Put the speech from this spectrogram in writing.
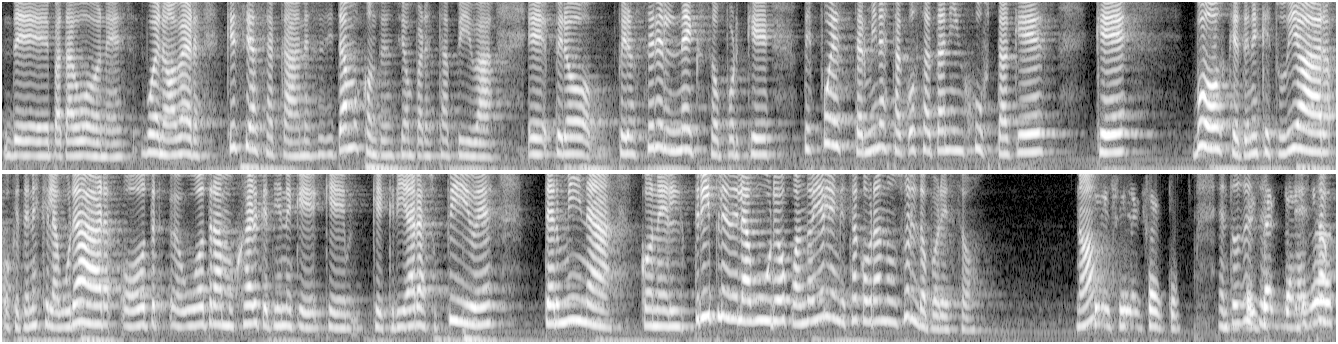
de Patagones. Bueno, a ver, ¿qué se hace acá? Necesitamos contención para esta piba, eh, pero, pero ser el nexo, porque después termina esta cosa tan injusta que es que vos que tenés que estudiar o que tenés que laburar o otra, u otra mujer que tiene que, que, que criar a sus pibes, termina con el triple de laburo cuando hay alguien que está cobrando un sueldo por eso. ¿No? Sí, sí, exacto. Entonces exacto. Está,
